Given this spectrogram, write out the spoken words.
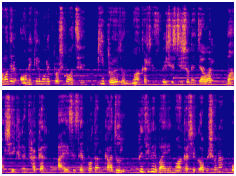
আমাদের অনেকের মনে প্রশ্ন আছে, কি প্রয়োজন মহাকাশ স্পেস স্টেশনে যাওয়ার বা সেখানে থাকার? আইএসএস এর প্রধান কাজ হলো পৃথিবীর বাইরে মহাকাশে গবেষণা ও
